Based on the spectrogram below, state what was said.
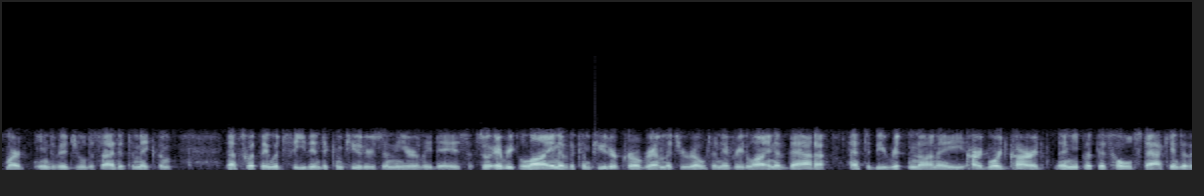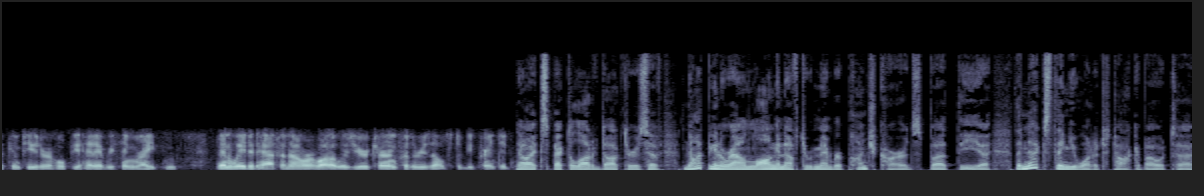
smart individual decided to make them that's what they would feed into computers in the early days. So every line of the computer program that you wrote and every line of data had to be written on a cardboard card. Then you put this whole stack into the computer, hope you had everything right, and then waited half an hour while it was your turn for the results to be printed. Now, I expect a lot of doctors have not been around long enough to remember punch cards, but the uh, the next thing you wanted to talk about, uh,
